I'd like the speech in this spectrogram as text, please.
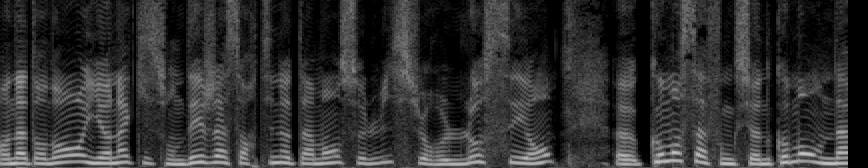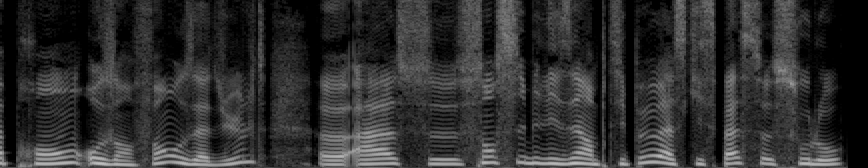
En attendant, il y en a qui sont déjà sortis, notamment celui sur l'océan. comment ça fonctionne? Comment on apprend aux enfants, aux adultes à se sensibiliser un petit peu à ce qui se passe sous l'eau?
